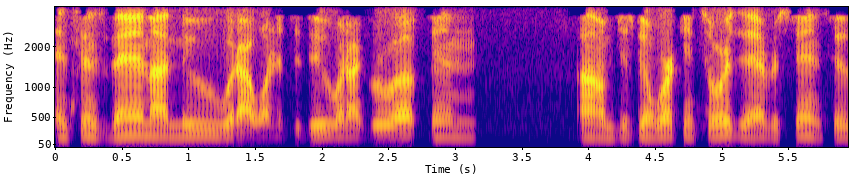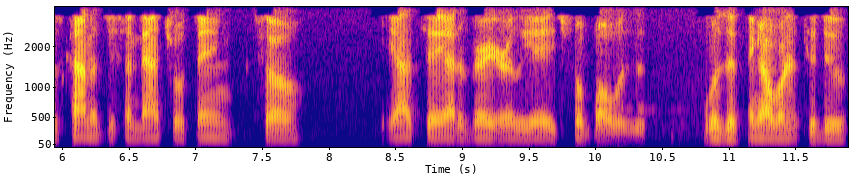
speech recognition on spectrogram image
and since then I knew what I wanted to do when I grew up and um just been working towards it ever since. It was kind of just a natural thing. So yeah, I'd say at a very early age, football was the, was the thing I wanted to do.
